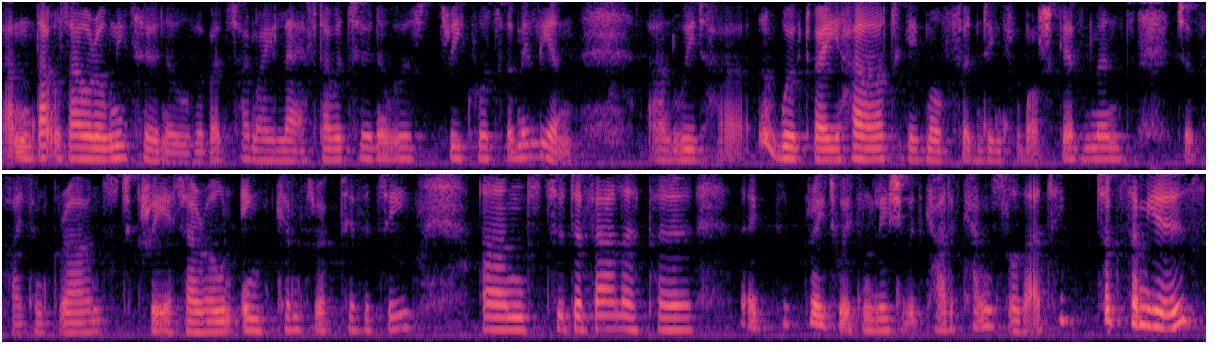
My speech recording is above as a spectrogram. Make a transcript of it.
and that was our only turnover. By the time I left, our turnover was three quarters of a million and we'd worked very hard to get more funding from Welsh Government, to apply for grants, to create our own income through activity, and to develop a, a great working relationship with Cardiff Council. That take, took some years,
